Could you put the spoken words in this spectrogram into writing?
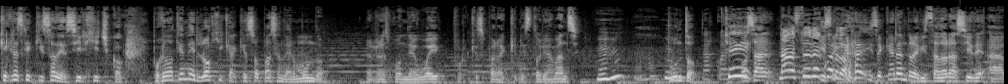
¿Qué crees que quiso decir Hitchcock? Porque no tiene lógica que eso pase en el mundo. Le responde, güey, porque es para que la historia avance. Punto. De acuerdo. Sí, no, estoy de y se acuerdo. queda- Y se queda el entrevistador así de... ah,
